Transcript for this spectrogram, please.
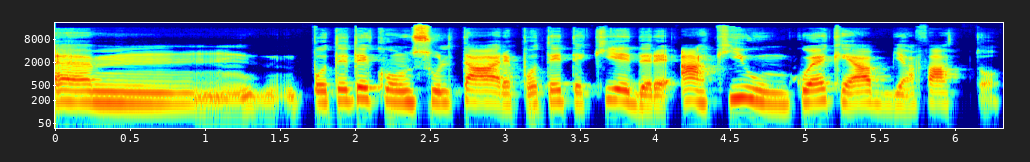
Um, potete consultare, potete chiedere a chiunque che abbia fatto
